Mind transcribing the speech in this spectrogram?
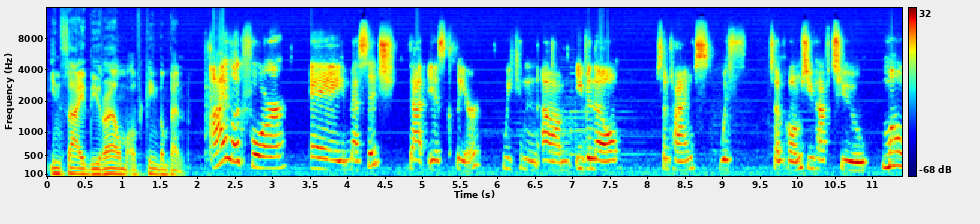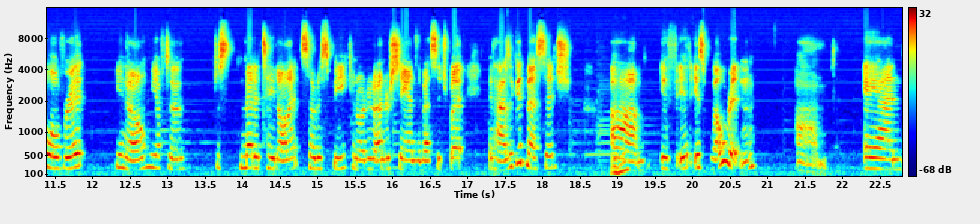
inside the realm of Kingdom Pen"? I look for a message that is clear. We can, um, even though sometimes with some poems you have to mull over it, you know, you have to just meditate on it, so to speak, in order to understand the message. But it has a good message. Um, if it is well written, um, and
